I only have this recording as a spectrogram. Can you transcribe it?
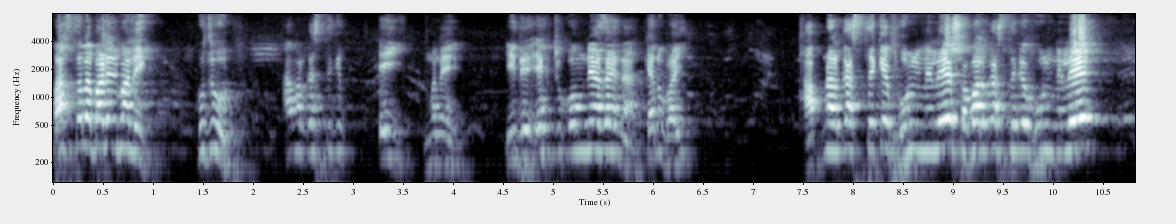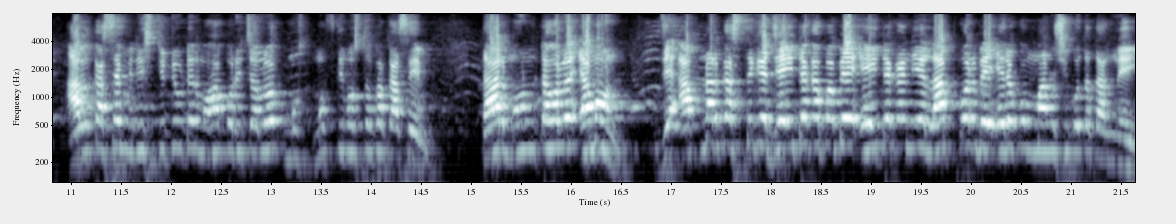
পাঁচতলা বাড়ির মালিক, হুজুর, আমার কাছ থেকে এই মানে ঈদে একটু কম নেওয়া যায় না? কেন ভাই? আপনার কাছ থেকে ফুল নিলে, সবার কাছ থেকে ফুল নিলে আল কাসেম ইনস্টিটিউটের মহাপরিচালক মুফতি মোস্তফা কাসেম। তার মনটা হলো এমন যে আপনার কাছ থেকে যেই টাকা পাবে, এই টাকা নিয়ে লাভ করবে, এরকম মানসিকতা তার নেই।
